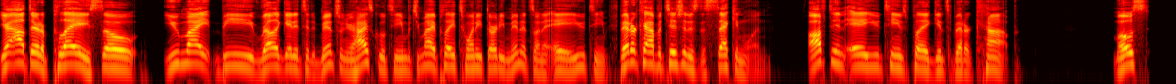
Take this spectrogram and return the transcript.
You're out there to play, so you might be relegated to the bench on your high school team, but you might play 20, 30 minutes on an AAU team. Better competition is the second one. Often AAU teams play against better comp. Most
